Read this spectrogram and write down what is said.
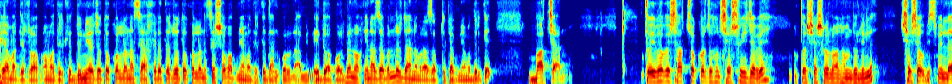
হে আমাদের রব, আমাদেরকে দুনিয়ার যত কল্যাণ আছে যত কল্যাণ আছে, সব আপনি আমাদেরকে দান করুন থেকে আপনি আমাদেরকে বাঁচান। তো এইভাবে সাত চক্কর যখন শেষ হয়ে যাবে, তো শেষ হলো আলহামদুলিল্লাহ। শেষেও বিসমিল্লাহ,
